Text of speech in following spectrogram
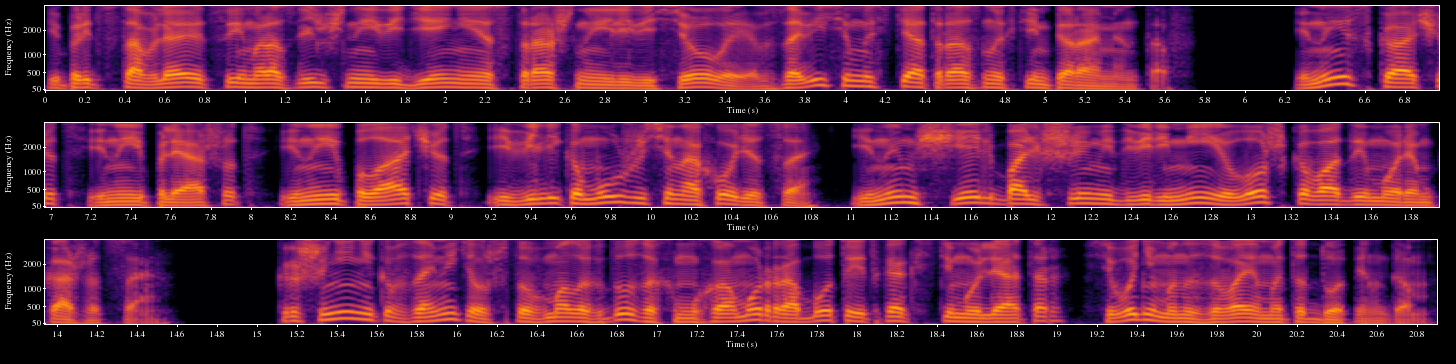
и представляются им различные видения, страшные или веселые, в зависимости от разных темпераментов. Иные скачут, иные пляшут, иные плачут и в великом ужасе находятся, иным щель большими дверьми и ложка воды морем кажется. Крашенинников заметил, что в малых дозах мухомор работает как стимулятор, сегодня мы называем это допингом.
